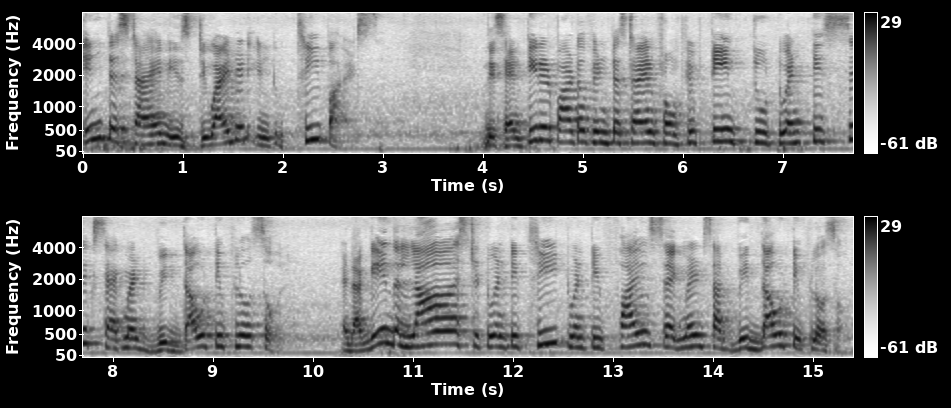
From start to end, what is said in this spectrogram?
intestine is divided into three parts. This anterior part of intestine from 15 to 26 segment without typhlosole and again the last 23 25 segments are without typhlosole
